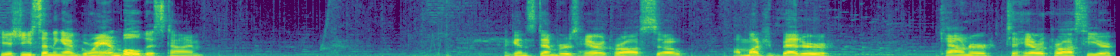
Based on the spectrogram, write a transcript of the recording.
PSG sending out Granbull this time. Against Denver's Heracross, so a much better counter to Heracross here.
